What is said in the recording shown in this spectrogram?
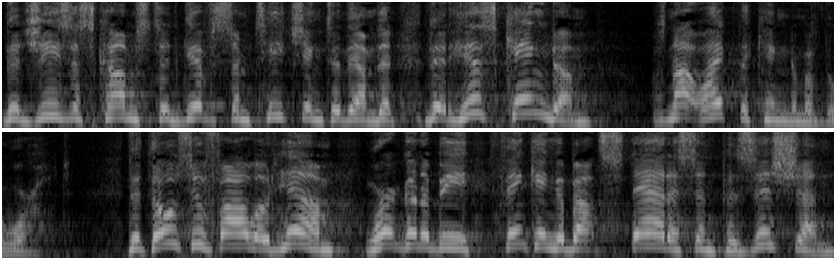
that Jesus comes to give some teaching to them that, that his kingdom was not like the kingdom of the world. That those who followed him weren't going to be thinking about status and position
